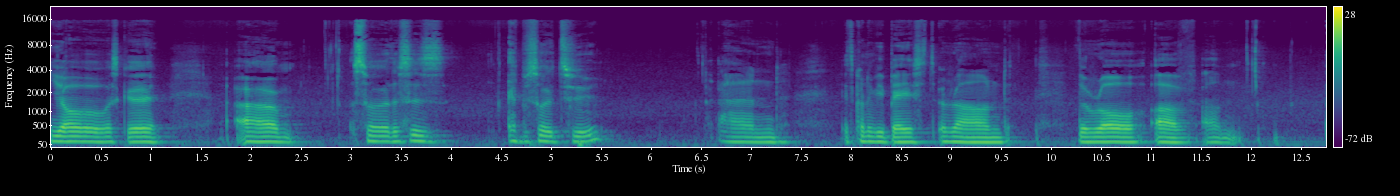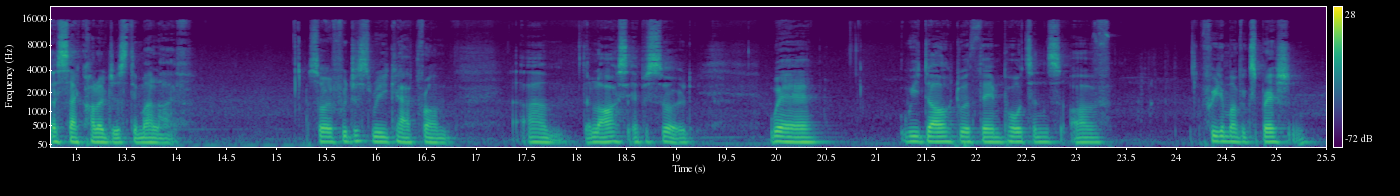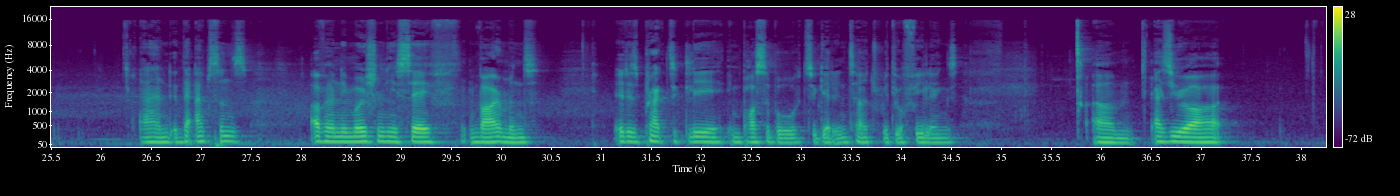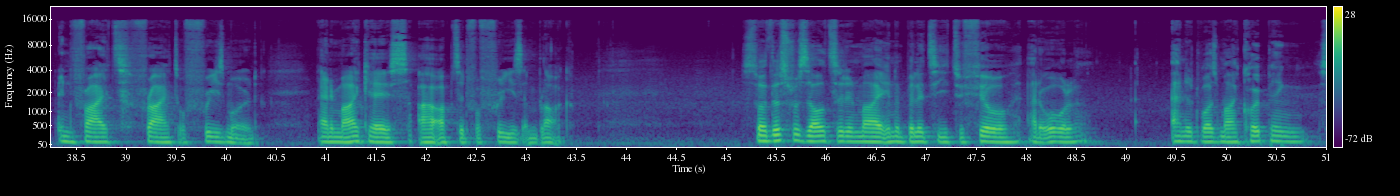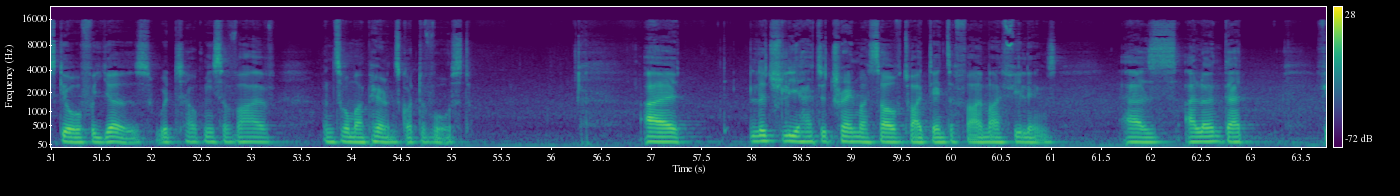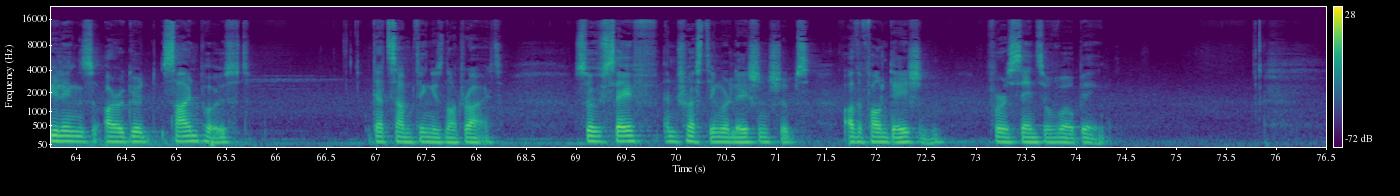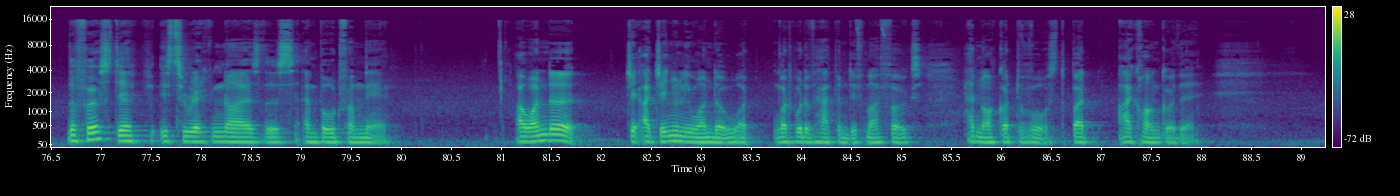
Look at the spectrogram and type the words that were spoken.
Yo, what's good? Um, so this is episode two, and it's going to be based around the role of um, a psychologist in my life. So if we just recap from um, the last episode, where we dealt with the importance of freedom of expression, and in the absence of an emotionally safe environment, it is practically impossible to get in touch with your feelings. Um, as you are in fright, fright, or freeze mode. And in my case, I opted for freeze and block. So this resulted in my inability to feel at all, and it was my coping skill for years which helped me survive until my parents got divorced. I literally had to train myself to identify my feelings as I learned that feelings are a good signpost that something is not right. So, safe and trusting relationships are the foundation for a sense of well being. The first step is to recognize this and build from there. I wonder, I genuinely wonder what, what would have happened if my folks had not got divorced, but I can't go there.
